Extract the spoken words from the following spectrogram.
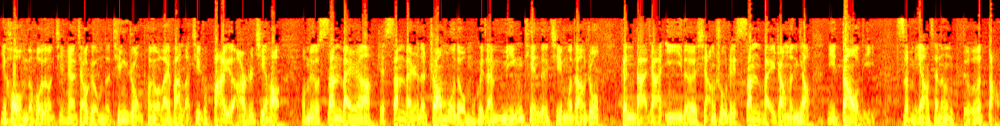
以后我们的活动尽量交给我们的听众朋友来办了。记住，八月二十七号我们有三百人啊，这三百人的招募呢，我们会在明天的节目当中跟大家一一的详述这三百张门票，你到底怎么样才能得到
